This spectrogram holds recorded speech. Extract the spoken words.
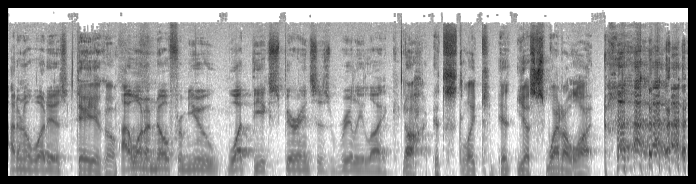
I don't know what is. There you go. I want to know from you what the experience is really like. Oh, it's like it, you sweat a lot.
